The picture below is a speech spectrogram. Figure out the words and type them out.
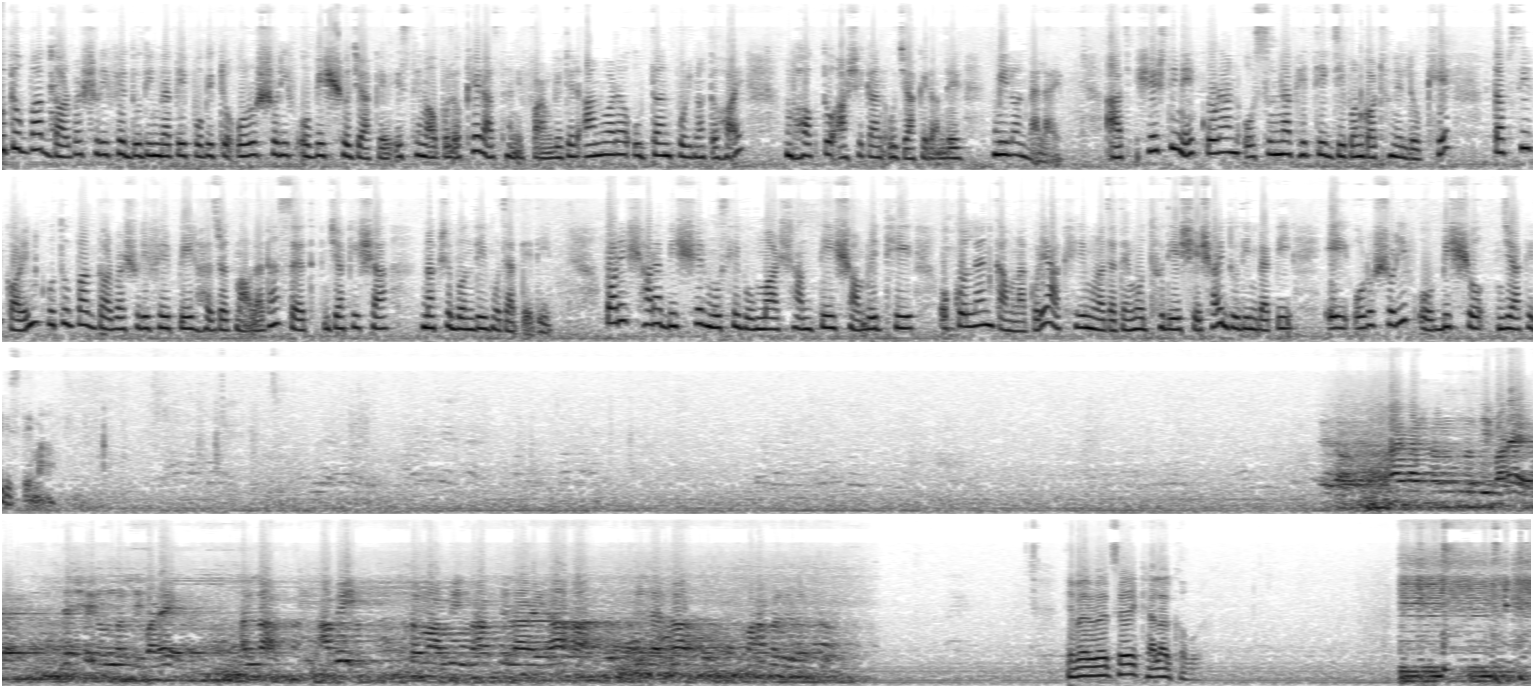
কুতুববাগ দরবার শরীফের দুদিনব্যাপী পবিত্র ওরস শরীফ ও বিশ্ব জাকের ইস্তেমা উপলক্ষে রাজধানী ফার্মগেটের আনোয়ারা উদ্যান পরিণত হয় ভক্ত আশেকান ও জাকেরানদের মিলন মেলায়। আজ শেষ দিনে কোরআন ও সুন্না ভিত্তিক জীবন গঠনের লক্ষ্যে তাফসির করেন কুতুববাগ দরবার শরীফের পীর হজরত মাওলানা সৈয়দ জাকির শাহ নকশবন্দি মুজাদ্দেদি। পরে সারা বিশ্বের মুসলিম উম্মার শান্তি, সমৃদ্ধি ও কল্যাণ কামনা করে আখিরি মোনাজাতের মধ্য দিয়ে শেষ হয় দুদিনব্যাপী এই ওরস শরীফ ও বিশ্ব জাকির ইস্তেমা উন্নতি বাড়ায়, দেশের উন্নতি বাড়ায়। আল্লাহ আমি এবার রয়েছে খেলার খবর।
